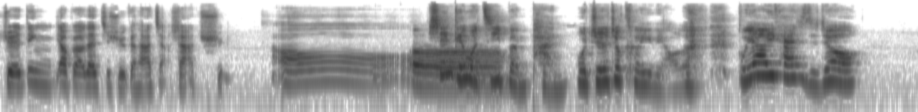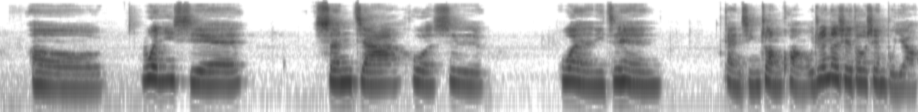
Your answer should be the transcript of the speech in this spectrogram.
决定要不要再继续跟他讲下去。哦、oh，先给我基本盘，我觉得就可以聊了。不要一开始就呃问一些身家，或者是问你之前感情状况。我觉得那些都先不要，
